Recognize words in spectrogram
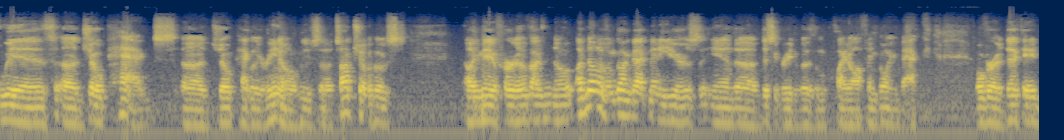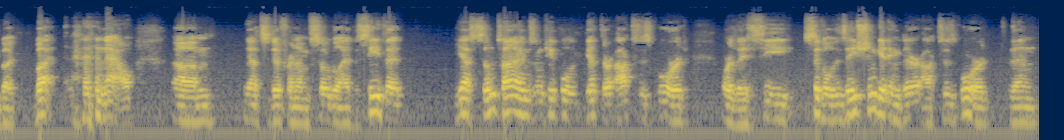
with uh, Joe Pags, uh, Joe Pagliarulo, who's a talk show host. Uh, you may have heard of. I know I've known of him going back many years and uh, disagreed with him quite often, going back over a decade. But but now um, that's different. I'm so glad to see that. Yes, sometimes when people get their oxes gored or they see civilization getting their oxes gored, then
